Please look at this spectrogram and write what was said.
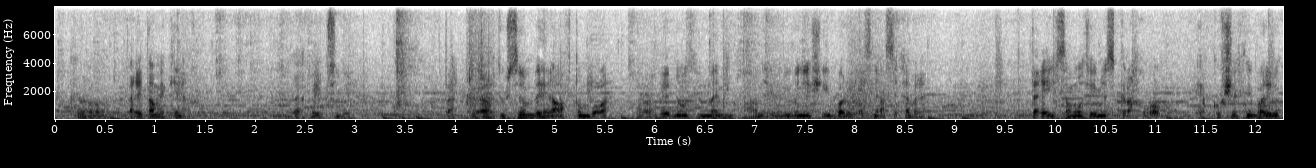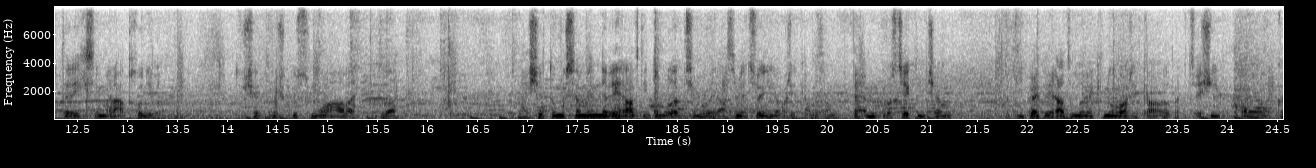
tak eh, tady ta mikina. To je takový příběh. Tak uh, tu jsem vyhrál v tombole. Uh, v jednom z mým uh, nejoblíbenějších barů, vlastně asi ever. Který samozřejmě zkrachoval jako všechny bary, do kterých jsem rád chodil. Což je trošku smola, ale to tak. A ještě k tomu jsem nevyhrál v té tombole přímo, vyhrál jsem něco jiného a říkám jsem, to je prostě k ničemu. A týpek vyhrál tuhle mikinu a říká, no tak chceš jí? A OK.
